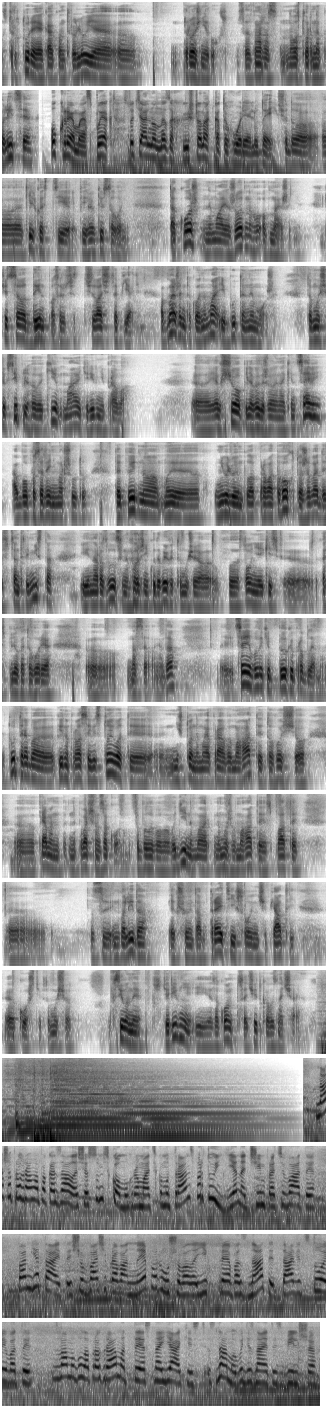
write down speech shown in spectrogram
структури, яка контролює дорожній рух. Це зараз новостворена поліція. Окремий аспект соціально незахищена категорія людей. Щодо е, кількості підгрівків в салоні, також немає жодного обмеження. Чи це один чи- чи два, чи це п'ять. Обмежень такого немає і бути не може. Тому що всі пільговики мають рівні права. Е, Якщо пільговик живе на кінцевій або посередині маршруту, то відповідно ми нівелюємо права того, хто живе десь в центрі міста і на розвилці не може нікуди виїхати, тому що в салоні є якісь, е, якась пільгова категорія е, населення. Да? Це є великі, великою проблемою. Тут треба відповідно права себе відстоювати. Ніхто не має права вимагати того, що е, прямо не побачено законом. Особливо водій не може вимагати сплати е, з інваліда, якщо він там третій в салоні чи п'ятий е, коштів, тому що всі вони по суті рівні, і закон це чітко визначає. Наша програма показала, що сумському громадському транспорту є над чим працювати. Пам'ятайте, щоб ваші права не порушували, їх треба знати та відстоювати. З вами була програма Тест на якість. З нами ви дізнаєтесь більше.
